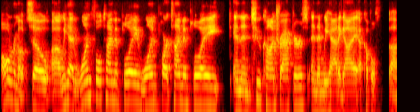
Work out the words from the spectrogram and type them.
all remote. So uh, we had one full time employee, one part time employee, and then two contractors, and then we had a guy, a couple uh,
